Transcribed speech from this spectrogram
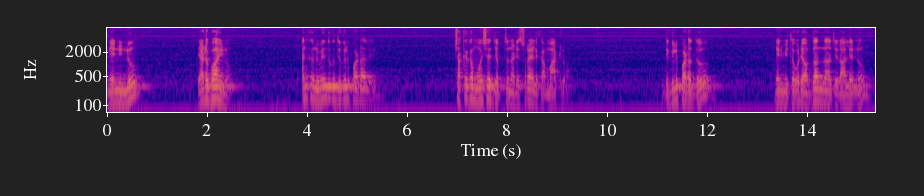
నేను నిన్ను ఎడబాయిను. అందుకే నువ్వెందుకు దిగులు పడాలి? చక్కగా మోసే చెప్తున్నాడు ఇస్రాయల్కి ఆ మాటలు. దిగులు పడద్దు నేను మీతో కూడా ఎవరిదాచి రాలేను.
